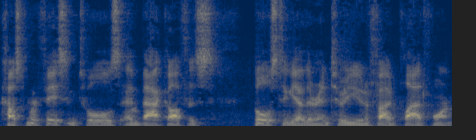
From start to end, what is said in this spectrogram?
customer facing facing tools and back office tools together into a unified platform.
